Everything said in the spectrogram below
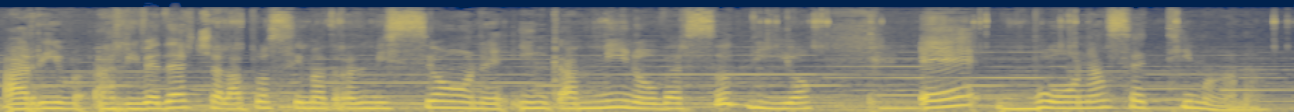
arrivederci alla prossima trasmissione in cammino verso Dio e buona settimana.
